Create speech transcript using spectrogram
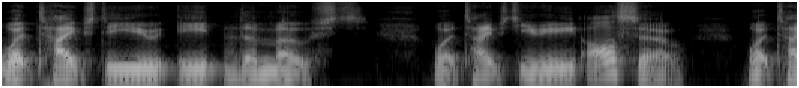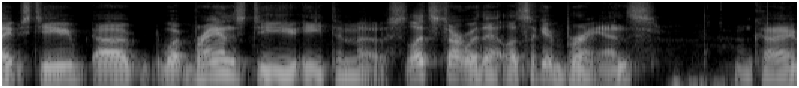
What types do you eat the most? What types do you eat also? What types do you, uh, what brands do you eat the most? Let's start with that. Let's look at brands. Okay.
